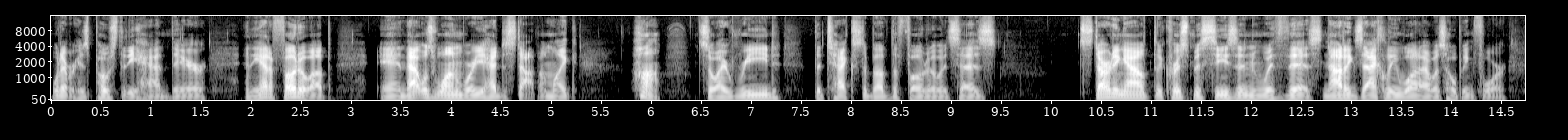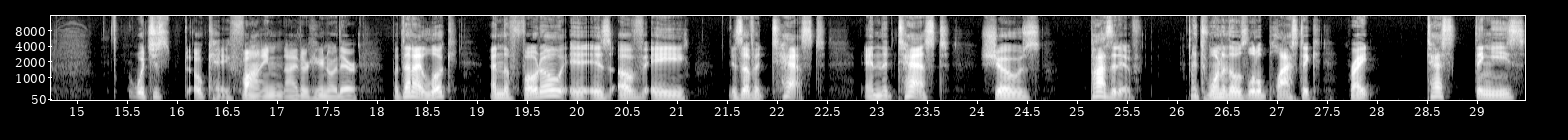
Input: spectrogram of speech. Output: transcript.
whatever, his post that he had there, and he had a photo up, and that was one where you had to stop. I'm like, huh so I read the text above the photo. It says, starting out the Christmas season with this, not exactly what I was hoping for. Which is okay, fine, neither here nor there. But then I look and the photo is of a is of a test and the test shows positive. It's one of those little plastic, right? Test thingies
